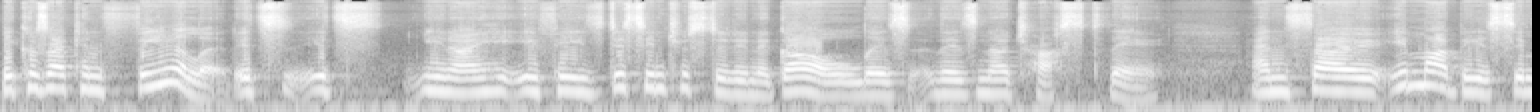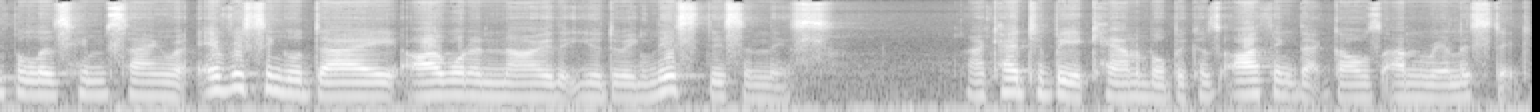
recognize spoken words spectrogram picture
Because I can feel it. It's, it's, you know, if he's disinterested in a goal, there's, there's no trust there. And so it might be as simple as him saying, well, every single day I want to know that you're doing this, this and this okay, to be accountable because I think that goal is unrealistic.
